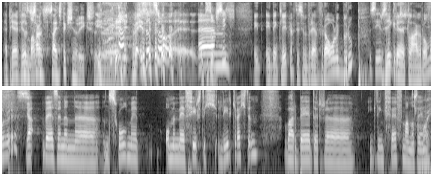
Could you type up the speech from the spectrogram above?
Heb jij veel Het is een mannen... science, science fiction reeks. Dus, eh, Maar is dat zo? Eh, het is op Ehm, zich... Ik, ik denk leerkracht is een vrij vrouwelijk beroep. Zeer Zeker in het lager onderwijs. Ja, wij zijn een, eh, een school met om en bij 40 leerkrachten, waarbij er, eh, ik denk, vijf mannen zijn. amai.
